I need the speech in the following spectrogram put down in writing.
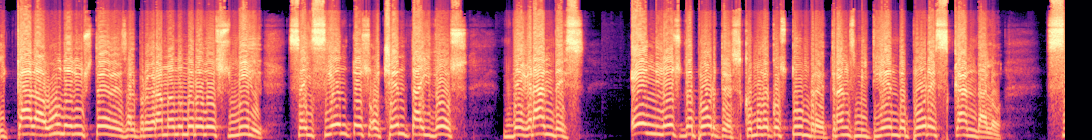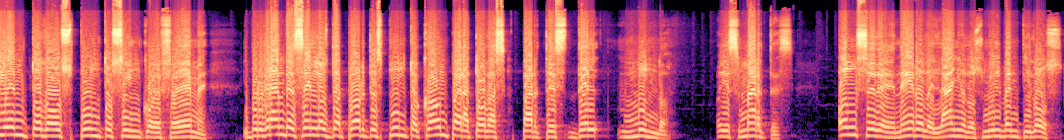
y cada uno de ustedes al programa número 2682 de Grandes en los Deportes, como de costumbre, transmitiendo por escándalo 102.5 FM y por Grandes en los Deportes.com para todas partes del mundo. Hoy es martes 11 de enero del año 2022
